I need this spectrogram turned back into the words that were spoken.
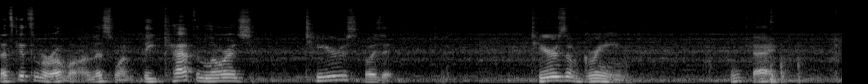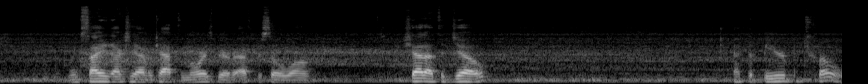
let's get some aroma on this one. The Captain Lawrence Tears. What is it? Tears of Green. Okay. I'm excited to actually have a Captain Lawrence beer after so long. Shout out to Joe at the Beer Patrol.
